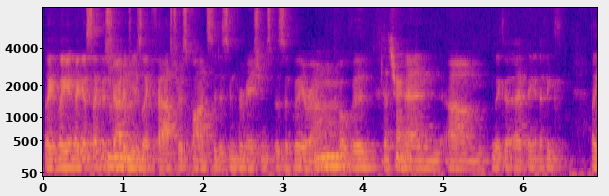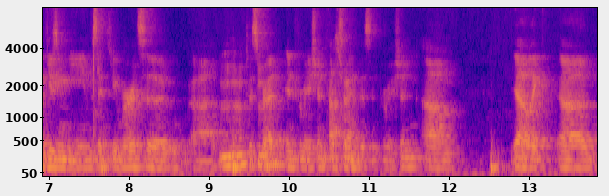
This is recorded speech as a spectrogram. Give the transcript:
Like, like I guess like the strategy is like fast response to disinformation specifically around Mhm. COVID. That's right. And um, like I think I think like using memes and humor to uh, Mhm, to spread mhm. information faster than disinformation. Um, yeah, like uh,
